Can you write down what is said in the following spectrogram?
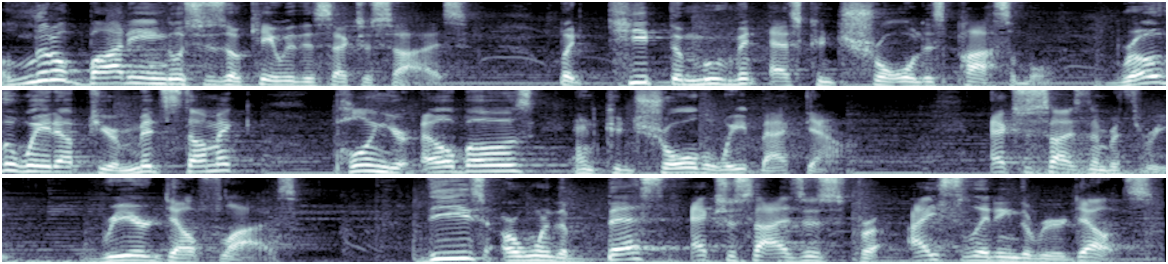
A little body English is okay with this exercise, but keep the movement as controlled as possible. Row the weight up to your mid stomach, pulling your elbows and control the weight back down. Exercise number three, rear delt flies. These are one of the best exercises for isolating the rear delts.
